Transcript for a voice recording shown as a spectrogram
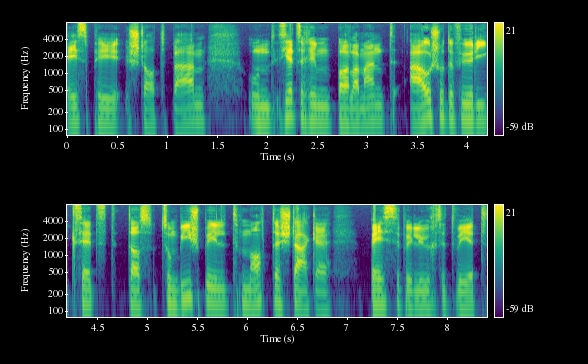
SP Stadt Bern. Und sie hat sich im Parlament auch schon dafür eingesetzt, dass zum Beispiel die Mattenstege besser beleuchtet wird,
